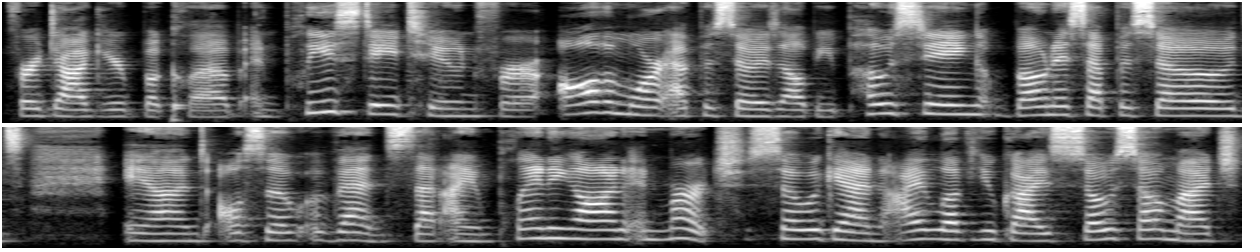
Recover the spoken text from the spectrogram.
for Dog Eared Book Club. And please stay tuned for all the more episodes I'll be posting, bonus episodes, and also events that I am planning on and merch. So again, I love you guys so, so much.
